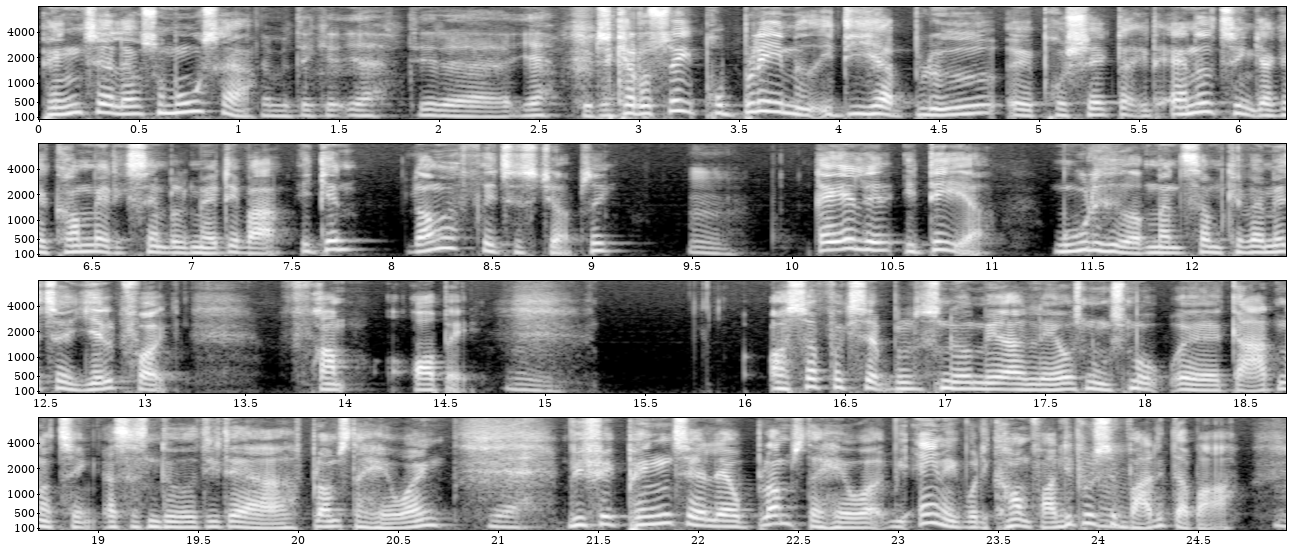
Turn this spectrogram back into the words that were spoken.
penge til at lave somosa'er. jamen det kan, ja, det er ja, det er Så det. kan du se problemet i de her bløde øh, projekter? Et andet ting, jeg kan komme med et eksempel med, det var igen lommefritidsjobs. Ikke? Mm. Reelle idéer, muligheder, man, som kan være med til at hjælpe folk frem opad. Mm. Og så for eksempel sådan noget med at lave sådan nogle små øh, gardener-ting, altså sådan noget, de der blomsterhaver, ikke? Ja. Vi fik penge til at lave blomsterhaver. Vi aner ikke, hvor de kom fra. Lige pludselig mm. var de der bare. Mm.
